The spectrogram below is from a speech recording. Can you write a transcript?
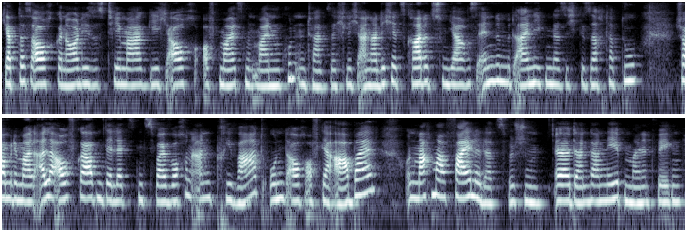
Ich habe das auch, genau dieses Thema gehe ich auch oftmals mit meinen Kunden tatsächlich an. Hatte ich jetzt gerade zum Jahresende mit einigen, dass ich gesagt habe, du, schau mir mal alle Aufgaben der letzten zwei Wochen an, privat und auch auf der Arbeit und mach mal Pfeile dazwischen, äh, dann daneben meinetwegen.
